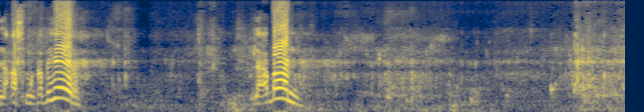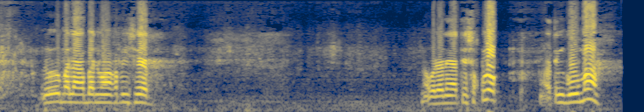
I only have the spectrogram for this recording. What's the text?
Lakas mga kapiser. Laban. Lumalaban mga kapiser. Nawala na natin suklop. ang Ating guma.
